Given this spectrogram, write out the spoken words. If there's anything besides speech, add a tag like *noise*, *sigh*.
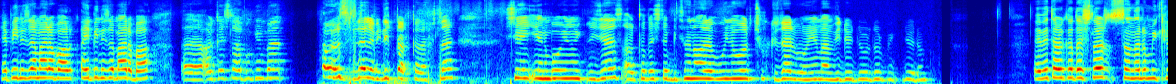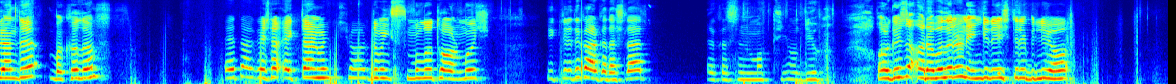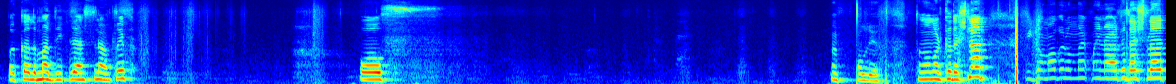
Hepinize merhaba. Hepinize merhaba. Ee, arkadaşlar bugün ben *laughs* sizlerle birlikte arkadaşlar şey yeni bir oyun yükleyeceğiz. Arkadaşlar bir tane araba oyunu var. Çok güzel bir oyun. Ben videoyu durdurup yüklüyorum. Evet arkadaşlar sanırım yüklendi. Bakalım. Evet arkadaşlar eklenme çağırdım. Simulator'muş. Yükledik arkadaşlar. Arkasını motiyon diyor. Arkadaşlar arabaların rengi değiştirebiliyor. Bakalım hadi yüklensin artık. Of. Hı, oluyor. Tamam arkadaşlar. Videoma abone olmayı unutmayın arkadaşlar.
